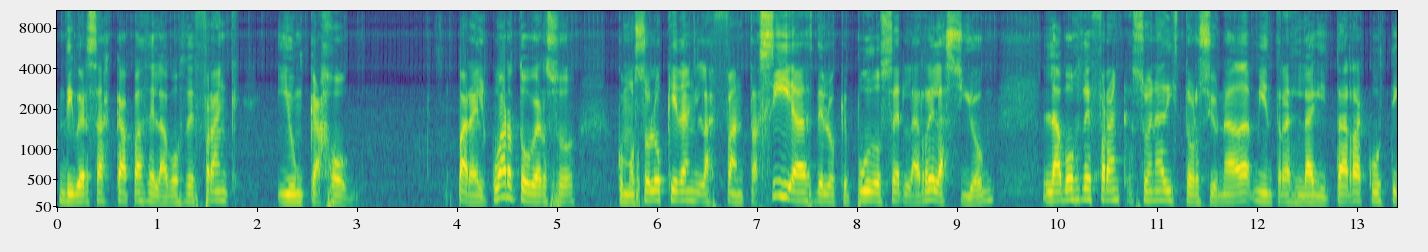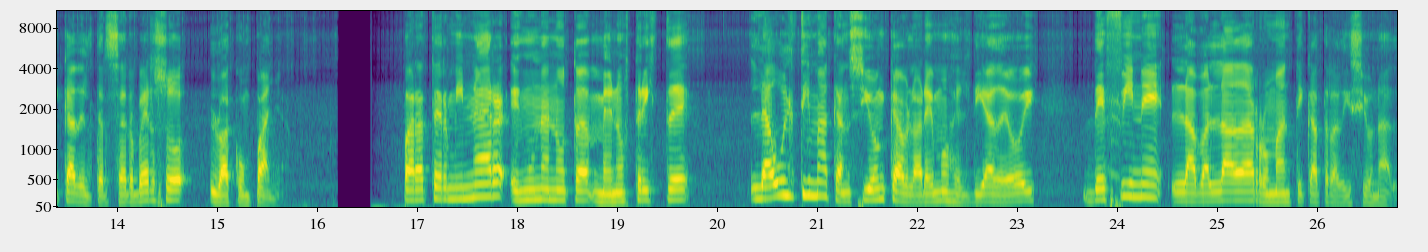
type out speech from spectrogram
diversas capas de la voz de Frank y un cajón. Para el cuarto verso, como solo quedan las fantasías de lo que pudo ser la relación, la voz de Frank suena distorsionada mientras la guitarra acústica del tercer verso lo acompaña. Para terminar en una nota menos triste, la última canción que hablaremos el día de hoy define la balada romántica tradicional.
